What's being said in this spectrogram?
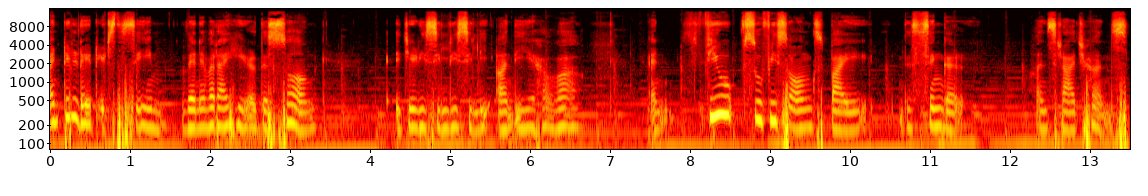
Until date, it's the same. Whenever I hear this song, Jedi Silly Silly Andi Hawa, and few Sufi songs by this singer Hans Raj Hans.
